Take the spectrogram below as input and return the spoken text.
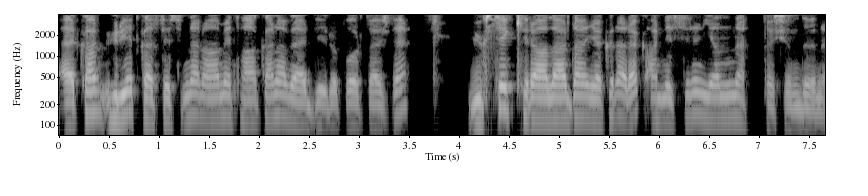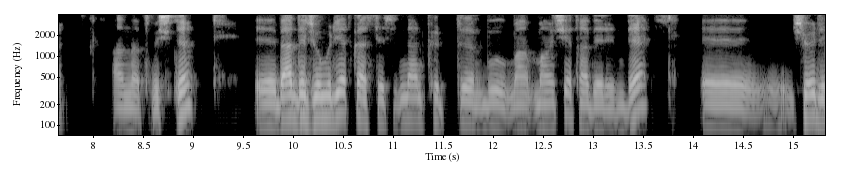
Erkan Hürriyet Gazetesi'nden Ahmet Hakan'a verdiği röportajda yüksek kiralardan yakınarak annesinin yanına taşındığını anlatmıştı. Ben de Cumhuriyet Gazetesi'nden kırttığım bu manşet haberinde şöyle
